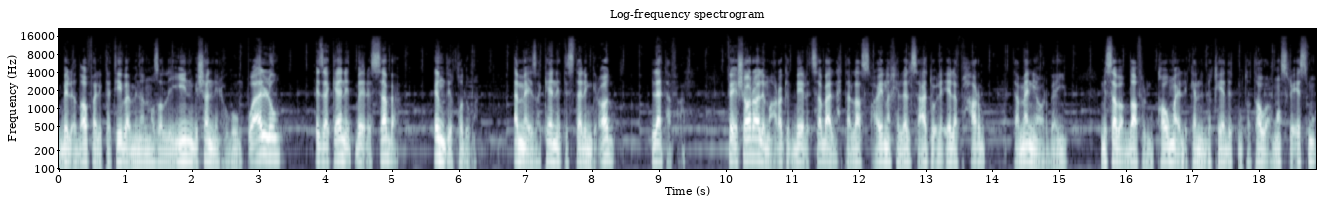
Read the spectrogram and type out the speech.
بالإضافة لكتيبة من المظليين بشن الهجوم وقال له إذا كانت بئر السبع امضي قدما. أما إذا كانت ستالينجراد لا تفعل. في إشارة لمعركة بئر السبع اللي احتلها الصهاينة خلال ساعات قليلة في حرب 48 بسبب ضعف المقاومة اللي كانت بقيادة متطوع مصري اسمه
